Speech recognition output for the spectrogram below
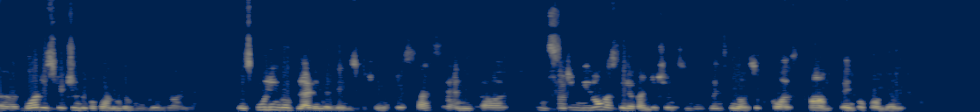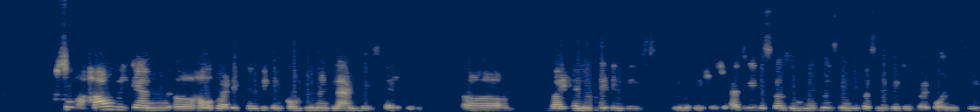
uh, more restriction to performing the movements on land there's pooling of blood in the limbs which we've discussed and uh, in certain neuromuscular conditions movements can also cause harm when performed on so how we can uh, how aquatic therapy can complement land-based therapy uh, by eliminating these limitations. So as we discussed, the movements can be facilitated by buoyancy.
